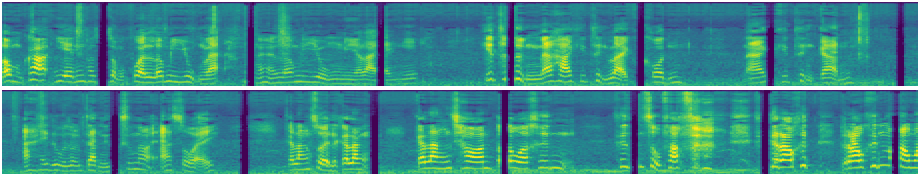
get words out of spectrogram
ลมก็เย็นพอสมควรเริ่มมียุงแล้วนะคะเริ่มมียุงมีอะไรอย่างนี้ คิดถึงนะคะ คิดถึงหลายคนนะคิดถึงกันอะให้ดูดวงจันทร์สักหน่อยอะสวยกำลังสวยแล้วกำลังกำลังช้อนตัวขึ้น ขึ้นสู่ฟากฟ้าคือเราขึ้นเราขึ้นมาไว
